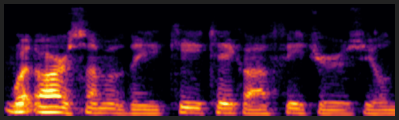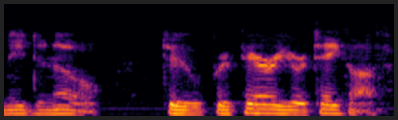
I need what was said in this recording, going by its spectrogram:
What are some of the key takeoff features you'll need to know to prepare your takeoff?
